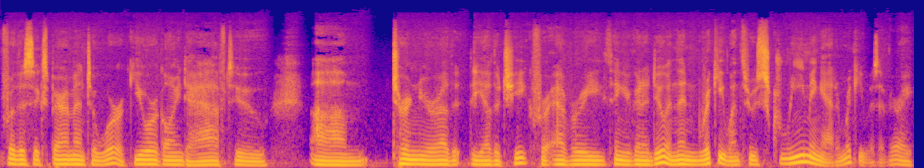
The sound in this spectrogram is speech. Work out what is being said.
for this experiment to work, you are going to have to. Um, turn your other the other cheek for everything you're going to do and then Rickey went through screaming at him Rickey was a very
